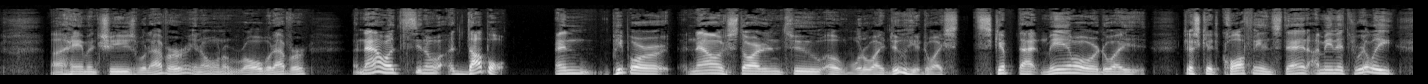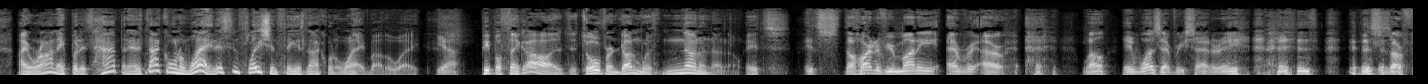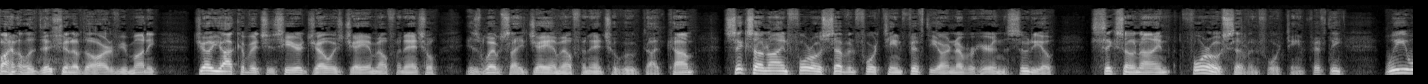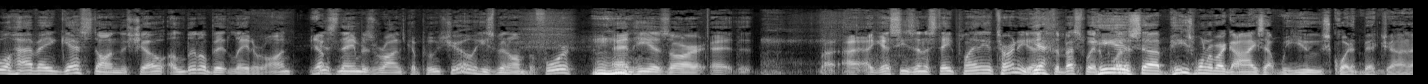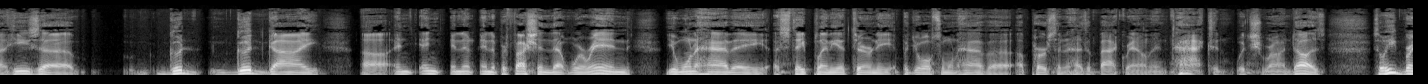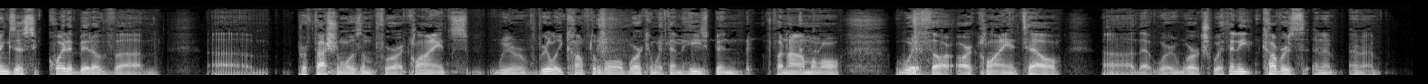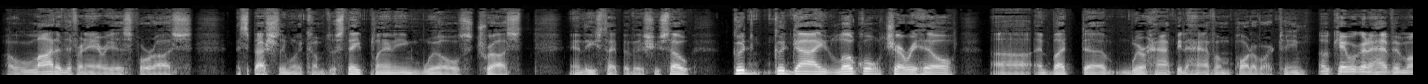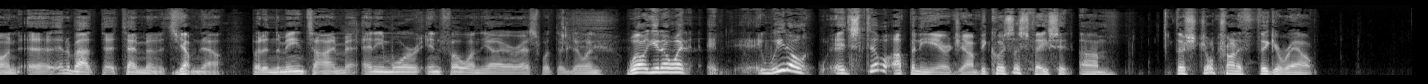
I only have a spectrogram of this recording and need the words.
uh, ham and cheese, whatever, you know, on a roll, whatever. And now it's, you know, a double. And people are now starting to, oh, what do I do here? Do I skip that meal or do I just get coffee instead? I mean, it's really ironic, but it's happening. It's not going away. This inflation thing is not going away, by the way. Yeah. People think, oh, it's over and done with. No, no, no, no. It's It's the heart of your money every. Uh, well, it was every Saturday. this is our final edition of the Heart of Your Money. Joe Yakovich is here. Joe is JML Financial. His website jmlfinancialgroup.com. 609-407-1450, our number here in the studio. 609-407-1450. We will have a guest on the show a little bit later on. Yep. His name is Ron Capuccio. He's been on before, and he is our. Uh, I, I guess he's an estate planning attorney. That's the best way to he put is, it. Uh, he's one of our guys that we use quite a bit, John. Uh, he's a good good guy. Uh, and and in, the profession that we're in, you want to have a estate planning attorney, but you also want to have a, a person that has a background in tax, and which Ron does. So he brings us quite a bit of um, um, professionalism for our clients. We're really comfortable working with him. He's been phenomenal with our, our clientele uh, that we works with, and he covers in a, a, a lot of different areas for us, especially when it comes to estate planning, wills, trust, and these type of issues. So, good good guy, local Cherry Hill, uh, and but uh, we're happy to have him part of our team. Okay, we're going to have him on uh, in about uh, 10 minutes Yep. from now. But in the meantime, any more info on the IRS, what they're doing? Well, you know what? It- it- we don't. It's still up in the air, John. Because let's face it, um, they're still trying to figure out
